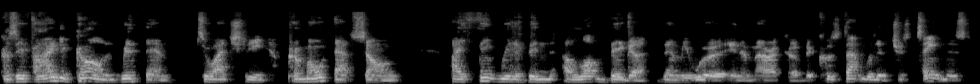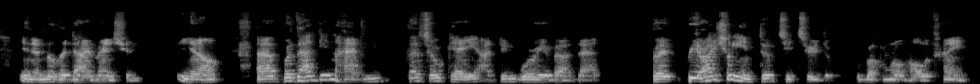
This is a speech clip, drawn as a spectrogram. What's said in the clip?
Because if I'd have gone with them to actually promote that song, I think we'd have been a lot bigger than we were in America because that would have just taken us in another dimension, you know. Uh, but that didn't happen. That's okay. I didn't worry about that. But we were actually inducted to the Rock and Roll Hall of Fame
